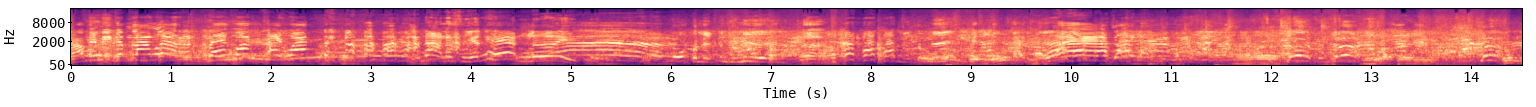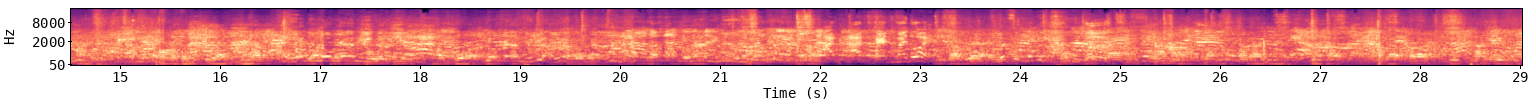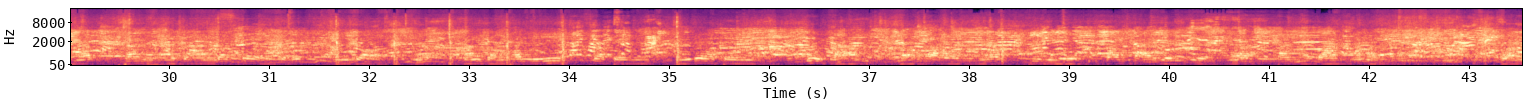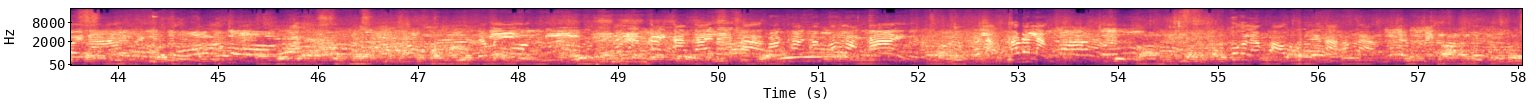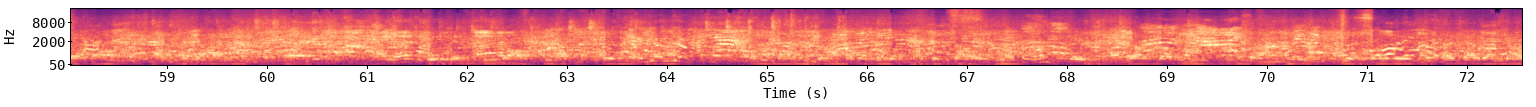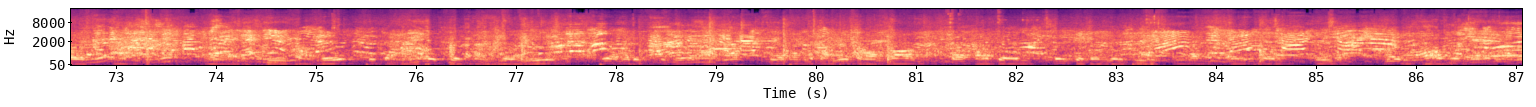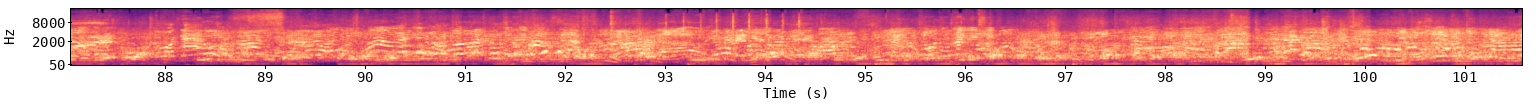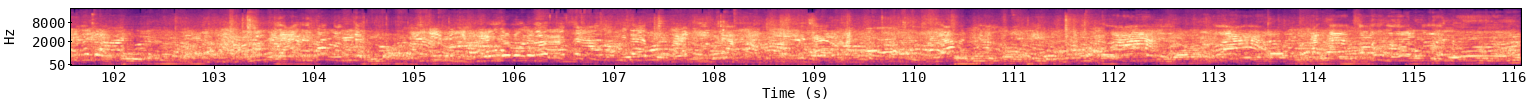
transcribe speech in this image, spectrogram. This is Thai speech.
เขาไม่มีกำลังแล้วแรงวัดใช่วัดหน้าละเสียงแห้งเลยโลกผลิตมันอยู่นี่เองอ่าใช่แล้วยอดสุดยอดถือว่าเป็นรุ่นใหม่พอสมควรนะครับและเป็นผู้ที่ทำบอร์ดโรงงานอยู่หลังอะโรงงานอัดอัดแผ่นมาด้วย ท่านอาจารย์ดรสมุทรยูดอกนะครับทั้งสองท่านนี้ก็เป็นถือว่าเป็นลูกหลานของเรานะที่อยู่บ้านใต้เรียนเรียนนะท่านอาจารย์ทั้งหมดหวังใจก็อยู่ที่คลองโพยาเป็นแท้นครนายกสามเลยโดยที่มีการแก้ไขวิธีการลูกหลานบ้านใต้เรียนเรียนเเป็นอาจารย์กรรมการกีฬาประจำจังหวัดฉะเชิงเทราครับซึ่งเราก็มีอาจารที่อยู่บริเวณใกล้ๆบ้านเราครับมีความรู้ที่จะมาพูดคุยกันในวันนี้เพื่อมาดูจุดเวลาครับเมื่อท่านอาจารย์ที่สองพร้อมก็ขอเชิญขึ้นสู่บนเวทีนะครับวันนี้ผมคือไม่ขอพูดอะไรมากนะครับเพราะว่าถือมามาตั้งแต่ฝ่ายของโรงงานนี้เป็นทั้งพิธีกรภาคคือด้านภาคพื้นเวทีและเป็นพิธีกรการเป็นและพิธีกรท่านรายการเรื่องมาเป็นผู้แล้วก็เป็นผู้ดำเนินการ อธิบายผมนี่เป็นคนที่เอ่อที่แล้วเวลาอยู่กับผมผมเป็นคน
